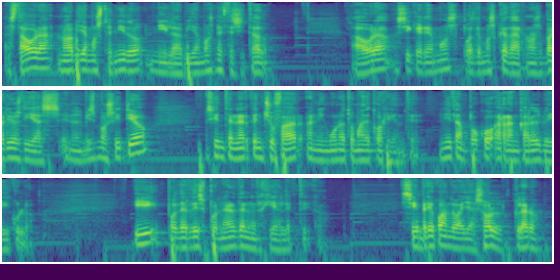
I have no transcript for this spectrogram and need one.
Hasta ahora no habíamos tenido ni la habíamos necesitado. Ahora, si queremos, podemos quedarnos varios días en el mismo sitio sin tener que enchufar a ninguna toma de corriente, ni tampoco arrancar el vehículo y poder disponer de energía eléctrica. Siempre y cuando haya sol, claro.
